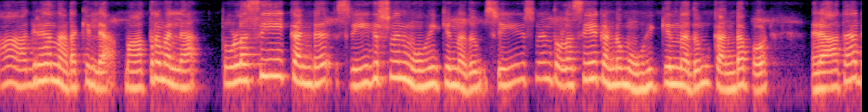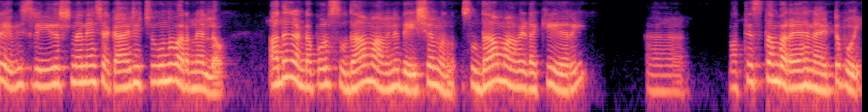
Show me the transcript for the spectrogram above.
ആ ആഗ്രഹം നടക്കില്ല. മാത്രമല്ല തുളസിയെ കണ്ട് ശ്രീകൃഷ്ണൻ മോഹിക്കുന്നതും ശ്രീകൃഷ്ണൻ തുളസിയെ കണ്ട് മോഹിക്കുന്നതും കണ്ടപ്പോൾ രാധാദേവി ശ്രീകൃഷ്ണനെ ശകാരിച്ചു എന്ന് പറഞ്ഞല്ലോ. അത് കണ്ടപ്പോൾ സുധാമാവിന് ദേഷ്യം വന്നു. സുധാമാവ് ഇടയ്ക്ക് കയറി മധ്യസ്ഥം പറയാനായിട്ട് പോയി.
